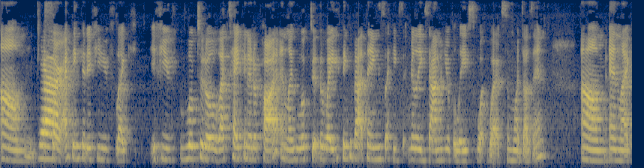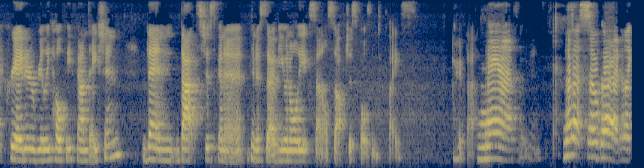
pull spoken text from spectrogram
Um yeah. so i think that if you've like if you've looked at all like taken it apart and like looked at the way you think about things like ex- really examine your beliefs what works and what doesn't um, and like created a really healthy foundation then that's just gonna gonna serve you and all the external stuff just falls into place. I hope that man no, that's so good. Like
